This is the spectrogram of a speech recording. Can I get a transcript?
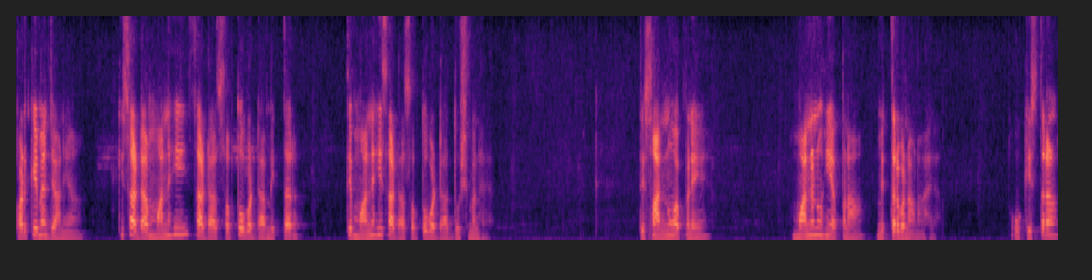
ਪੜ੍ਹ ਕੇ ਮੈਂ ਜਾਣਿਆ ਕਿ ਸਾਡਾ ਮਨ ਹੀ ਸਾਡਾ ਸਭ ਤੋਂ ਵੱਡਾ ਮਿੱਤਰ ਤੇ ਮਨ ਹੀ ਸਾਡਾ ਸਭ ਤੋਂ ਵੱਡਾ ਦੁਸ਼ਮਣ ਹੈ। ਤੇ ਸਾਨੂੰ ਆਪਣੇ ਮਨ ਨੂੰ ਹੀ ਆਪਣਾ ਮਿੱਤਰ ਬਣਾਉਣਾ ਹੈ। ਉਹ ਕਿਸ ਤਰ੍ਹਾਂ?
